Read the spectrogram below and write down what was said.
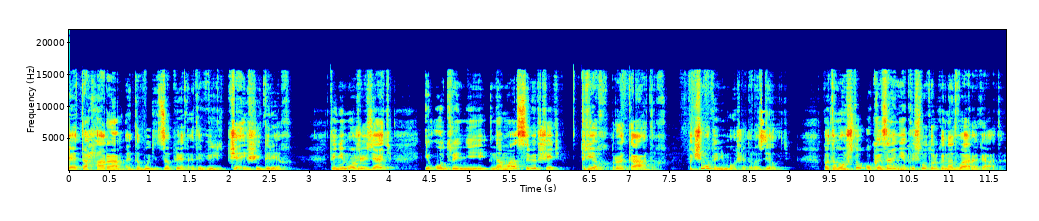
это харам, это будет запрет, это величайший грех. Ты не можешь взять и утренний намаз совершить в трех ракатах. Почему ты не можешь этого сделать? Потому что указание пришло только на два раката.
